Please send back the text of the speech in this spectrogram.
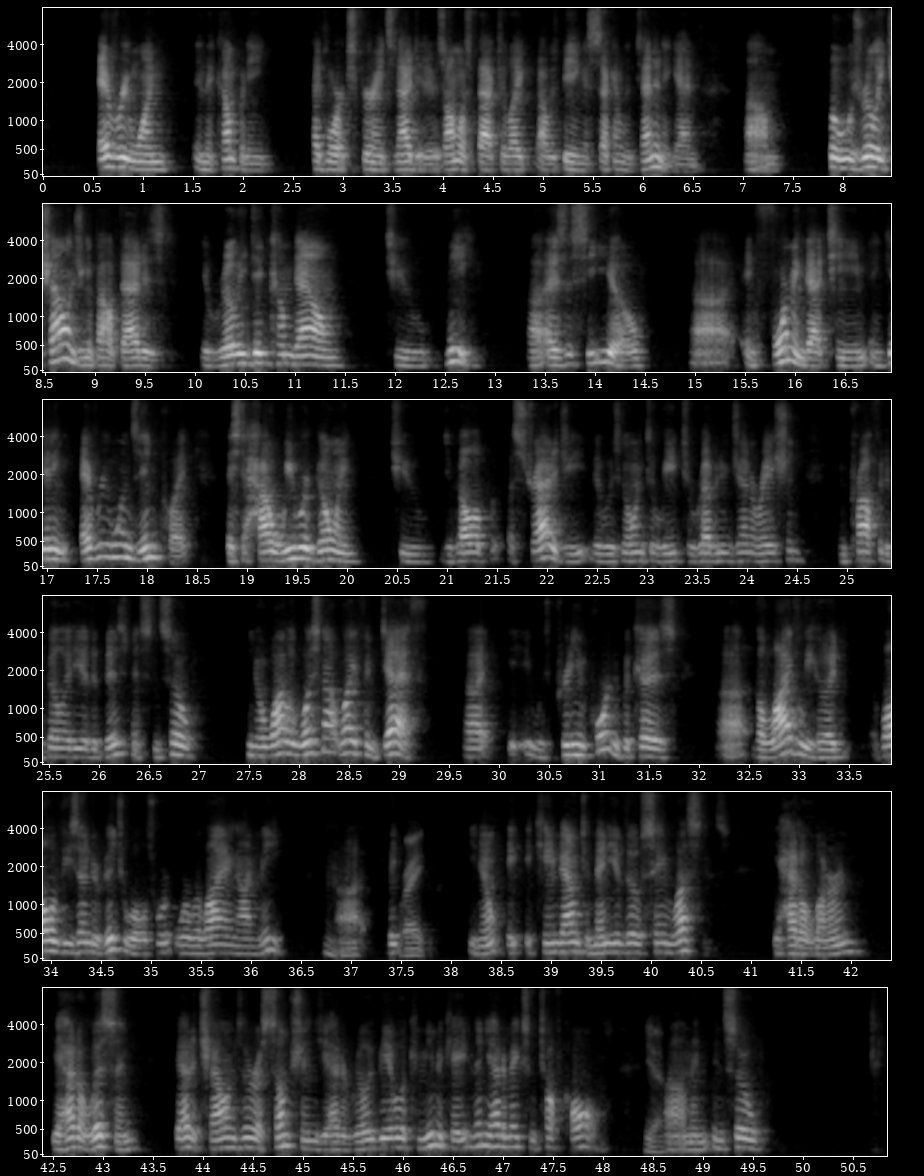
everyone in the company had more experience than I did. It was almost back to like I was being a second lieutenant again. Um, but what was really challenging about that is it really did come down to me uh, as the CEO, uh, informing that team and getting everyone's input as to how we were going to develop a strategy that was going to lead to revenue generation and profitability of the business. And so, you know, while it was not life and death, uh, it, was pretty important because uh, the livelihood of all of these individuals were, were relying on me. Mm-hmm. Uh, but, right. You know, it, it came down to many of those same lessons. You had to learn, you had to listen, you had to challenge their assumptions, you had to really be able to communicate, and then you had to make some tough calls. Yeah. Um, and, and so,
